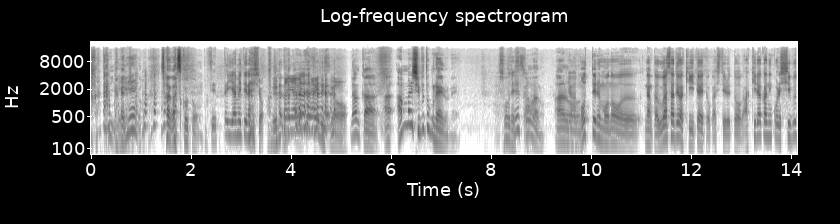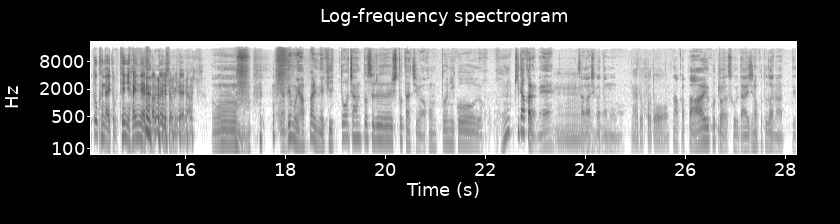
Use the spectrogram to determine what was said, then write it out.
探すこと。を絶対やめてないでしょ。絶対やめてないですよ。なんかああんまりしぶとくないのね。そうですか。そうなのあのいや持ってるものをなんか噂では聞いたりとかしてると明らかにこれしぶとくないと手に入んないやつばっかりでしょみたいな。うーん。いやでもやっぱりねフィットをちゃんとする人たちは本当にこう本気だからねうん。探し方も。なるほど。なんかやっぱああいうことはすごい大事なことだなって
